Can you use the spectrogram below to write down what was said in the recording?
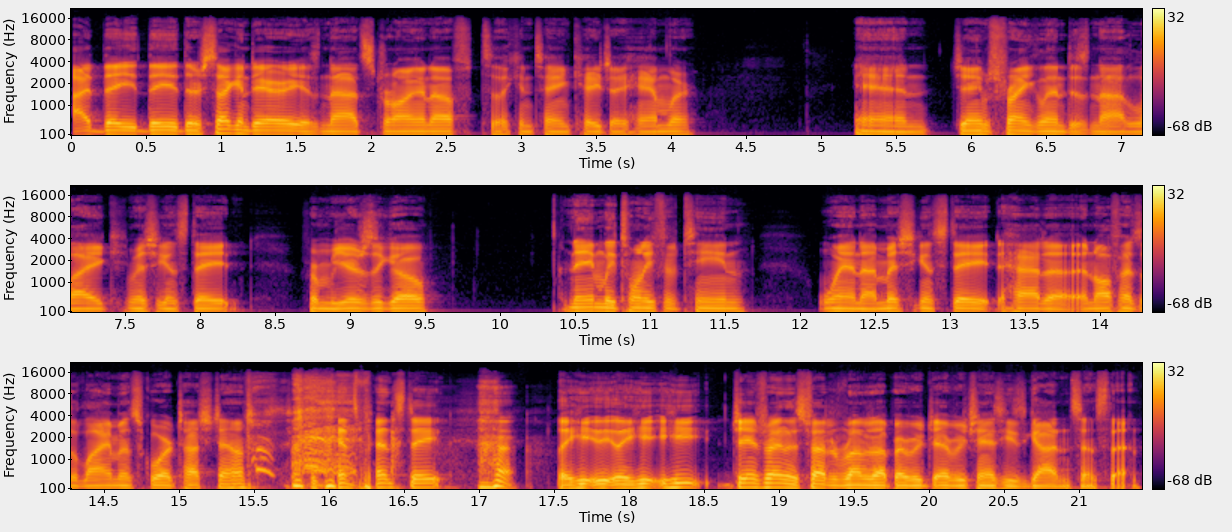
I they they their secondary is not strong enough to contain KJ Hamler, and James Franklin does not like Michigan State from years ago, namely 2015 when uh, Michigan State had a, an offensive lineman score a touchdown against Penn State. like he, like he, he, James Franklin's tried to run it up every every chance he's gotten since then.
